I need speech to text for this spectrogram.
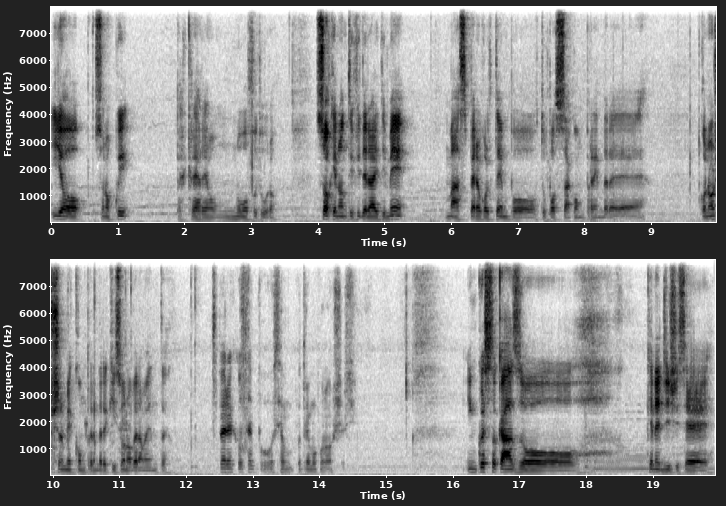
Io sono qui per creare un nuovo futuro. So che non ti fiderai di me, ma spero col tempo tu possa comprendere, conoscermi e comprendere chi sono veramente. Spero che col tempo possiamo- potremo conoscerci. In questo caso, che ne dici se,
